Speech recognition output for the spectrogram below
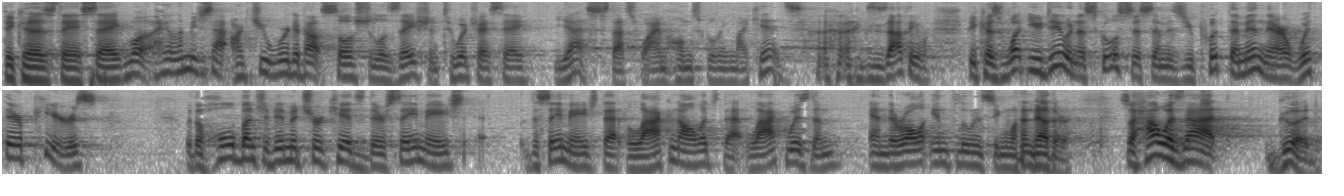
because they say, well, hey, let me just ask, aren't you worried about socialization? To which I say, yes, that's why I'm homeschooling my kids. exactly. Because what you do in a school system is you put them in there with their peers with a whole bunch of immature kids their same age, the same age that lack knowledge, that lack wisdom, and they're all influencing one another. So, how is that good?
